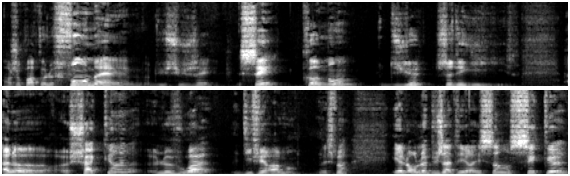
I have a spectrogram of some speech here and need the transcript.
Alors je crois que le fond même du sujet, c'est comment Dieu se déguise. Alors, chacun le voit différemment, n'est-ce pas? Et alors, le plus intéressant, c'est que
